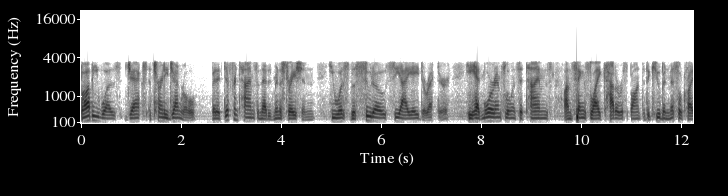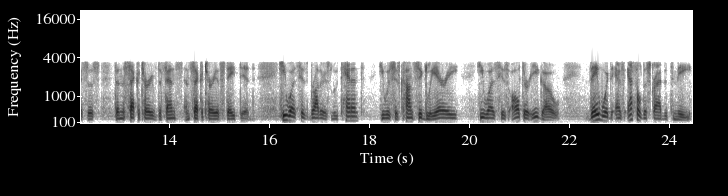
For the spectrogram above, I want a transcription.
Bobby was Jack's attorney general, but at different times in that administration, he was the pseudo CIA director. He had more influence at times on things like how to respond to the Cuban Missile Crisis than the Secretary of Defense and Secretary of State did. He was his brother's lieutenant, he was his consigliere, he was his alter ego. They would, as Ethel described it to me,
